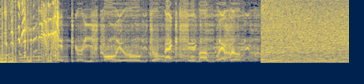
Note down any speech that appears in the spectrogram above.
Increase volume to maximum level.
